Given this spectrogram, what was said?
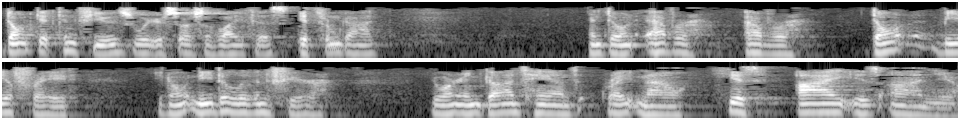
Don't get confused where your source of life is. It's from God. And don't ever, ever. Don't be afraid. You don't need to live in fear. You are in God's hands right now. His eye is on you.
